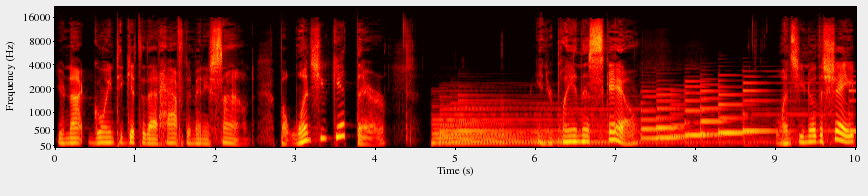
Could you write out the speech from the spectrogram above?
you're not going to get to that half diminished sound. But once you get there, and you're playing this scale, once you know the shape,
